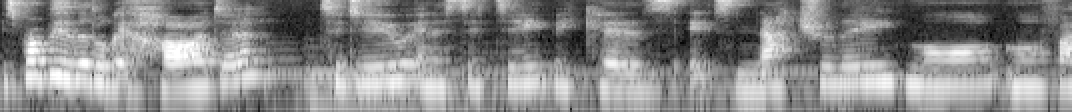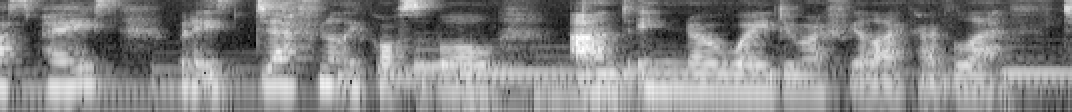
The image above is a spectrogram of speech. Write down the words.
It's probably a little bit harder to do in a city because it's naturally more more fast paced, but it is definitely possible and in no way do I feel like I've left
